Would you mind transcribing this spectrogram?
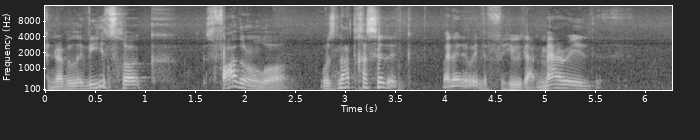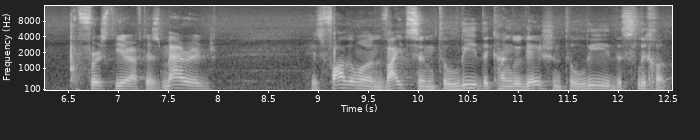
And Rabbi Levi Yitzchak, his father-in-law, was not Hasidic. But anyway, he got married. The first year after his marriage, his father-in-law invites him to lead the congregation, to lead the slichot.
